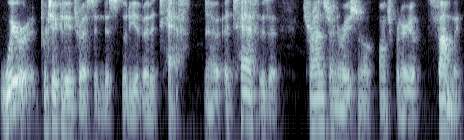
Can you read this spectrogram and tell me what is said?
We're particularly interested in this study about a TEF. Now, a TEF is a transgenerational entrepreneurial family.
